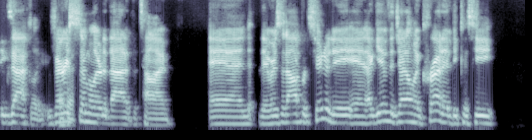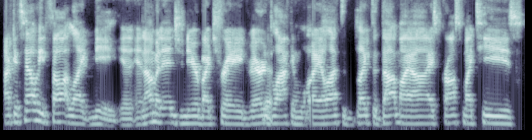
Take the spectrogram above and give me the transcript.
Exactly. Very okay. similar to that at the time and there was an opportunity and i give the gentleman credit because he i could tell he thought like me. And, and i'm an engineer by trade very yeah. black and white. I like to like to dot my i's cross my t's.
